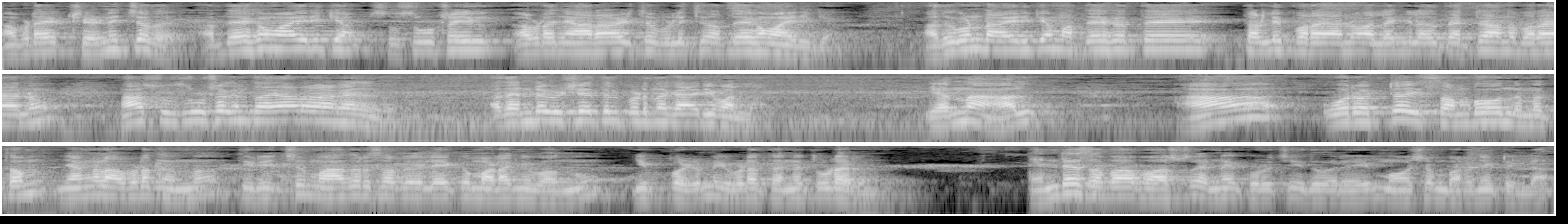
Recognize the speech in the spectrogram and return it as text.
അവിടെ ക്ഷണിച്ചത് അദ്ദേഹമായിരിക്കാം. ശുശ്രൂഷയിൽ അവിടെ ഞായറാഴ്ച വിളിച്ചത് അദ്ദേഹമായിരിക്കാം. അതുകൊണ്ടായിരിക്കാം അദ്ദേഹത്തെ തള്ളിപ്പറയാനോ അല്ലെങ്കിൽ അത് തെറ്റാന്ന് പറയാനോ ആ ശുശ്രൂഷകൻ തയ്യാറാകുന്നത് അതെന്റെ വിഷയത്തിൽപ്പെടുന്ന കാര്യമല്ല. എന്നാൽ ആ ഒരൊറ്റ സംഭവം നിമിത്തം ഞങ്ങൾ അവിടെ നിന്ന് തിരിച്ച് മാതൃസഭയിലേക്ക് മടങ്ങി വന്നു. ഇപ്പോഴും ഇവിടെ തന്നെ തുടരുന്നു. എന്റെ സഭാ പാസ്റ്റർ എന്നെക്കുറിച്ച് ഇതുവരെയും മോശം പറഞ്ഞിട്ടില്ല.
